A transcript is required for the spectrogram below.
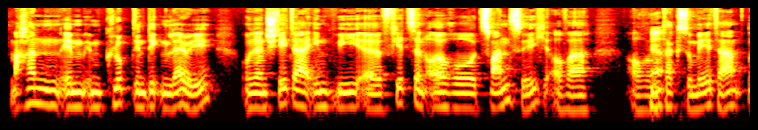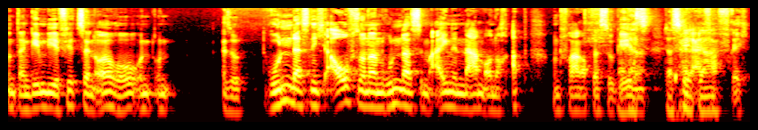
machen im, im Club den dicken Larry und dann steht da irgendwie äh, 14,20 Euro auf, der, auf dem Ja. Taxometer und dann geben die ihr 14 Euro und, und also runden das nicht auf, sondern runden das im eigenen Namen auch noch ab und fragen, ob das so geht. das- das ist halt einfach frech.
